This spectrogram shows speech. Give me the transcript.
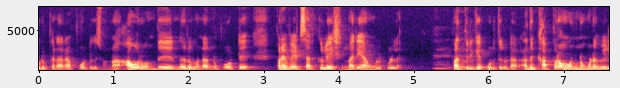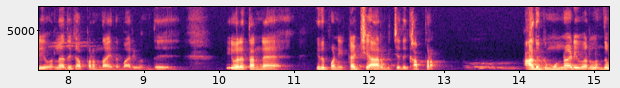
உறுப்பினராக போட்டுக்க சொன்னால் அவர் வந்து நிறுவனர்னு போட்டு ப்ரைவேட் சர்க்குலேஷன் மாதிரி அவங்களுக்குள்ள பத்திரிக்கை கொடுத்துக்கிட்டார். அதுக்கப்புறம் ஒன்றும் கூட வெளியே வரல. அதுக்கப்புறம் தான் இந்த மாதிரி வந்து இவரை தன்னை இது பண்ணி கட்சி ஆரம்பித்ததுக்கு அப்புறம். அதுக்கு முன்னாடி வரல இந்த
